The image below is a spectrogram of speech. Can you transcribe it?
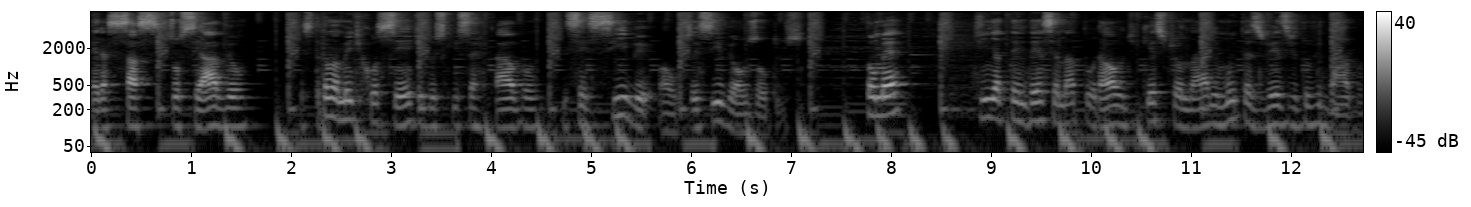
era sociável, extremamente consciente dos que cercavam e sensível, sensível aos outros. Tomé tinha a tendência natural de questionar e muitas vezes duvidava.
